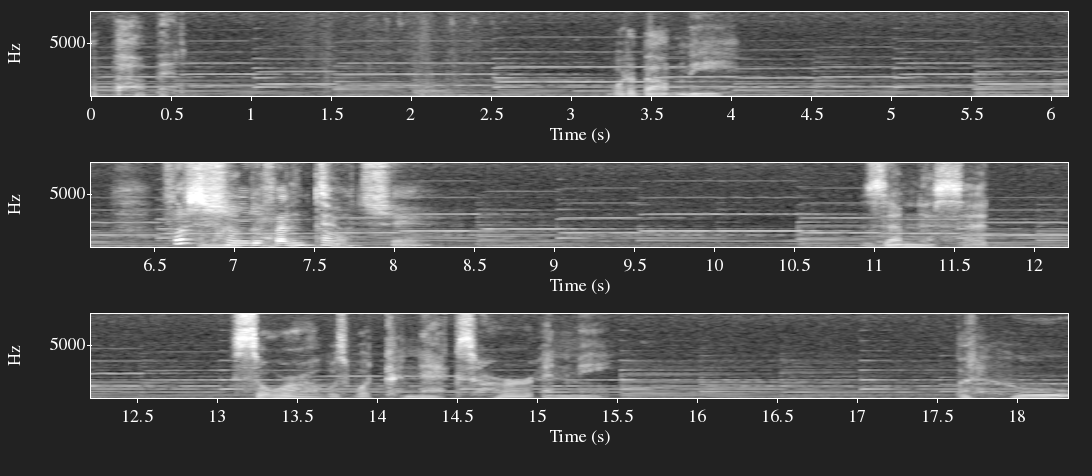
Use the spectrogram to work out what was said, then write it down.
A puppet. What about me? Forse sono due fantocci. Zemnis said Sora was what connects her and me. But who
